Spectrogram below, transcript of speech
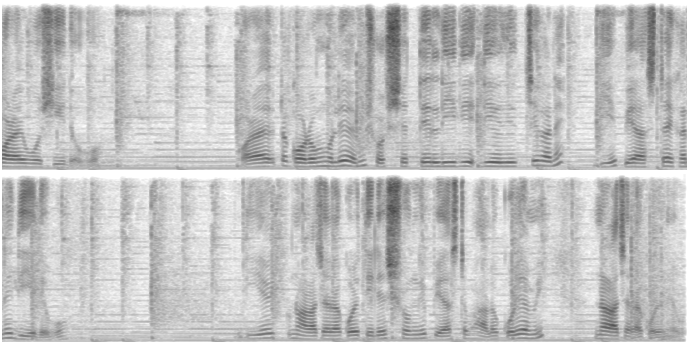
কড়াই বসিয়ে দেবো। কড়াইটা গরম হলে আমি সর্ষের তেল দিয়ে দিয়ে দিয়ে দিচ্ছি এখানে। দিয়ে পেঁয়াজটা এখানে দিয়ে দেবো। দিয়ে একটু নাড়াচাড়া করে তেলের সঙ্গে পেঁয়াজটা ভালো করে আমি নাড়াচাড়া করে নেব।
